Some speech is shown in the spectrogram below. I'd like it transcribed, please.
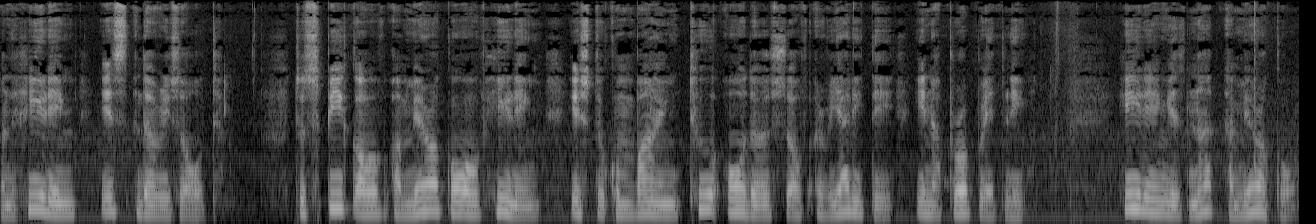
and healing is the result. To speak of a miracle of healing is to combine two orders of reality inappropriately. Healing is not a miracle.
